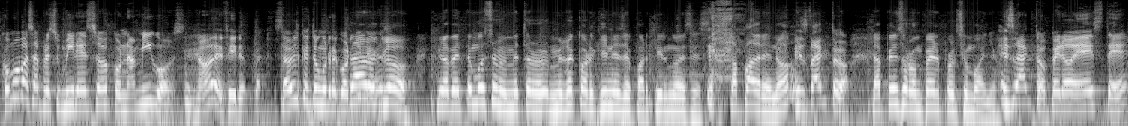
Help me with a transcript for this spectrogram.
¿Cómo vas a presumir eso con amigos? ¿No? Decir, ¿sabes que tengo un récord Claro, Guinness? claro. Mira, ven, te muestro mi, metro- mi récord Guinness de partir nueces. Está padre, ¿no? Exacto. La pienso romper el próximo año. Exacto, pero este,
